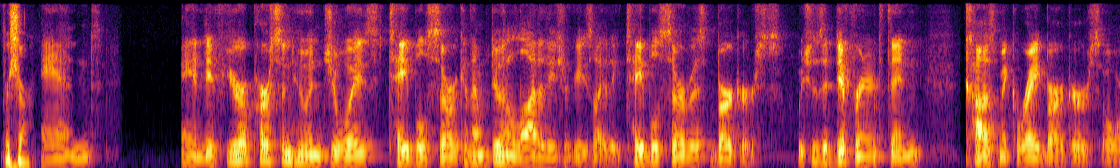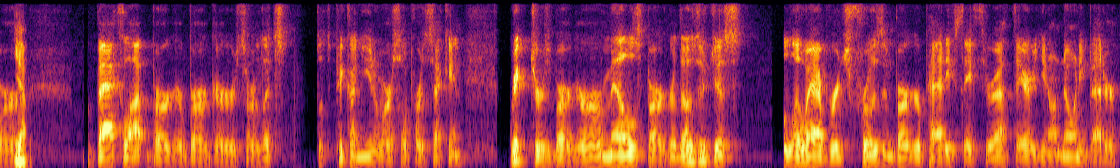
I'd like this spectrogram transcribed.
for sure. and and if you're a person who enjoys table service, because I'm doing a lot of these reviews lately, table service burgers, which is a different than Cosmic Ray burgers or Yep. backlot burger burgers, or let's let's pick on Universal for a second, Richter's burger or Mel's burger. Those are just below average frozen burger patties they threw out there. You don't know any better.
